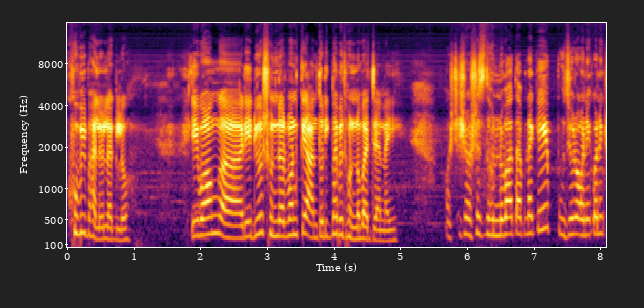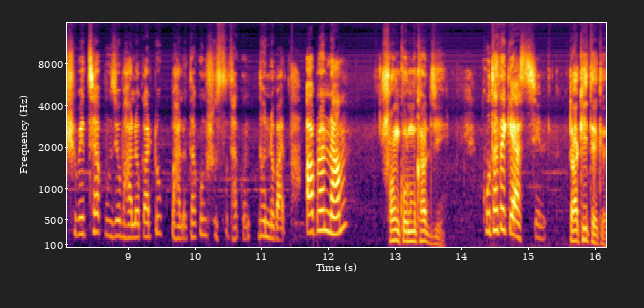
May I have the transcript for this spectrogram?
খুবই ভালো লাগল এবং রেডিও সুন্দরবনকে আন্তরিকভাবে ধন্যবাদ জানাই। অশেষ অশেষ ধন্যবাদ আপনাকে। পুজোর অনেক অনেক শুভেচ্ছা। পুজো ভালো কাটুক। ভালো থাকুন সুস্থ থাকুন। ধন্যবাদ। আপনার নাম? শঙ্কর মুখার্জি। কোথা থেকে আসছেন? টাকি থেকে।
